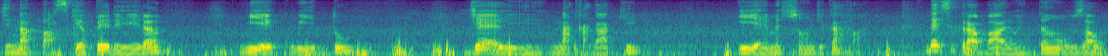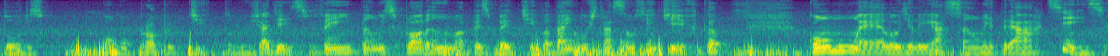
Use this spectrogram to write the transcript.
de Nataskia Pereira, Mieko Ito, Jelly Nakagaki e Emerson de Carvalho. Nesse trabalho, então, os autores, como o próprio título já diz, vêm então explorando a perspectiva da ilustração científica como um elo de ligação entre a arte e a ciência.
